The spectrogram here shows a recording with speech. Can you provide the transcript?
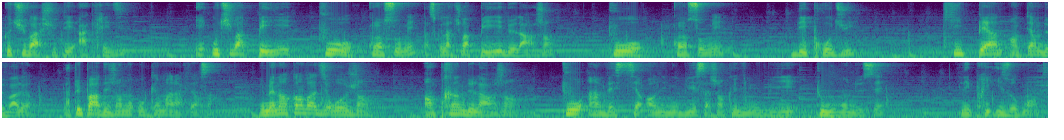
que tu vas acheter à crédit et où tu vas payer pour consommer, parce que là, tu vas payer de l'argent pour consommer des produits qui perdent en termes de valeur. La plupart des gens n'ont aucun mal à faire ça. Mais maintenant, quand on va dire aux gens, emprunte de l'argent pour investir en immobilier, sachant que l'immobilier, tout le monde le sait, les prix, ils augmentent.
